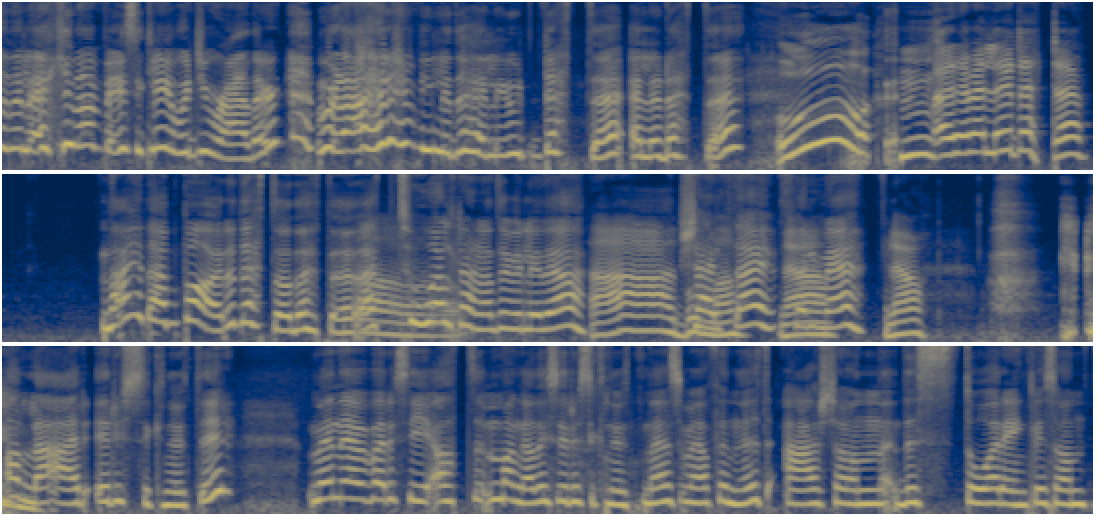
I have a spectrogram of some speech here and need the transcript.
denne leken er basically Would you rather? Hvor det er Ville du heller gjort dette eller dette? Uh, det veldig dette? Nei, det er bare dette og dette. Det er to Ah. alternativer, Lydia. Ah. Skjerp deg, følg ja. med. Ja. Alle er russeknuter. Men jeg vil bare si at mange av disse russeknutene som jeg har funnet, er sånn Det står egentlig sånn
